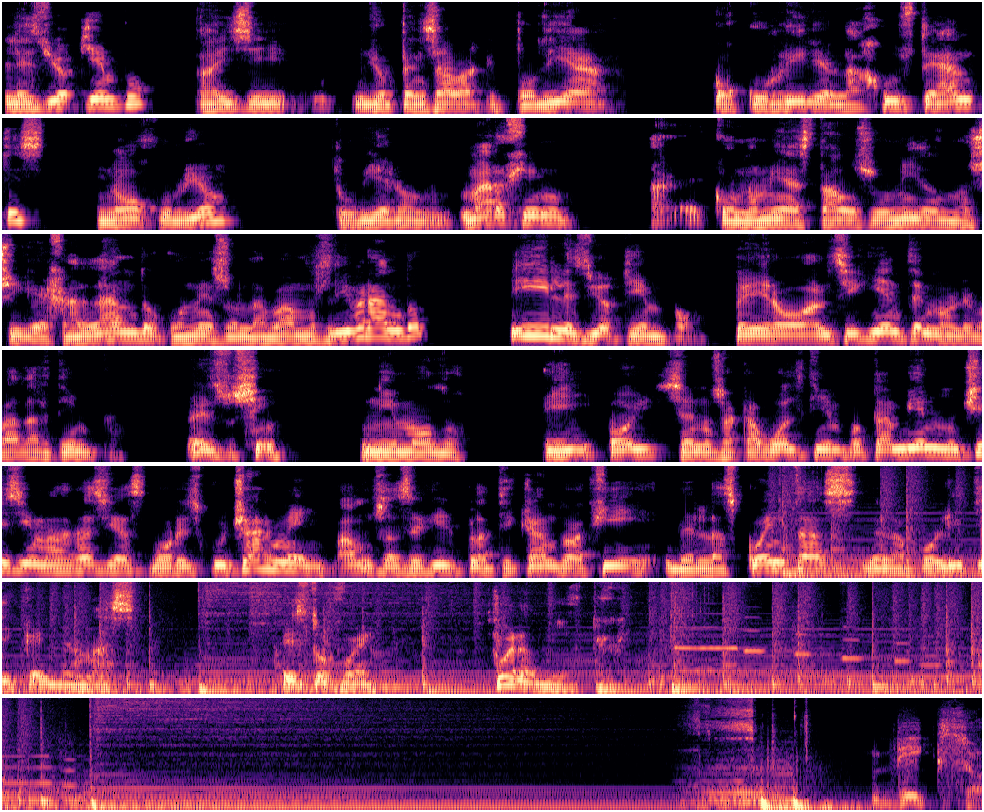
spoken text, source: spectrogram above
Les dio tiempo. Ahí sí, yo pensaba que podía ocurrir el ajuste antes. No ocurrió. Tuvieron margen, la economía de Estados Unidos nos sigue jalando, con eso la vamos librando, y les dio tiempo, pero al siguiente no le va a dar tiempo. Eso sí, ni modo. Y hoy se nos acabó el tiempo también. Muchísimas gracias por escucharme. Vamos a seguir platicando aquí de las cuentas, de la política y demás. Esto fue Fuera de la Dixo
